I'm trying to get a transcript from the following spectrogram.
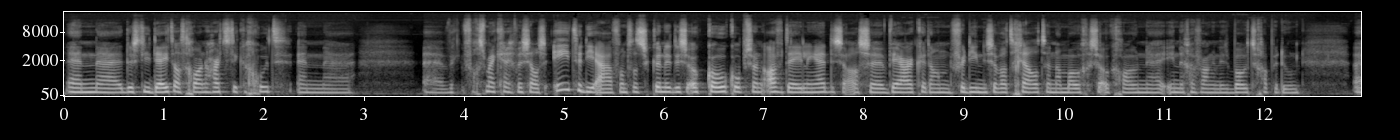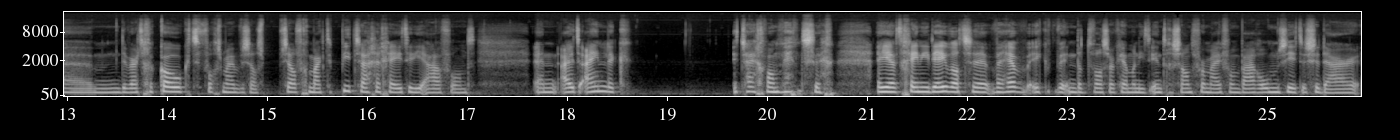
En dus die deed dat gewoon hartstikke goed. En volgens mij kregen we zelfs eten die avond, want ze kunnen dus ook koken op zo'n afdeling. Hè. Dus als ze werken, dan verdienen ze wat geld en dan mogen ze ook gewoon in de gevangenis boodschappen doen. Um, er werd gekookt, volgens mij hebben we zelfs zelfgemaakte pizza gegeten die avond. En uiteindelijk het zijn gewoon mensen. En je hebt geen idee wat ze. We hebben, ik, en dat was ook helemaal niet interessant voor mij. Van waarom zitten ze daar?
